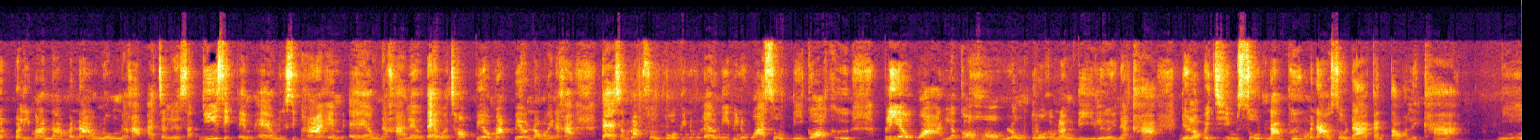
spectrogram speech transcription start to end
ลดปริมาณน้ำมะนาวลงนะคะ อาจจะเหลือสัก 20 ml หรือ 15 ml นะคะ แล้วแต่ว่าชอบเปรี้ยวมากเปรี้ยวน้อยนะคะ แต่สำหรับส่วนตัวพี่นุแล้วนี่พี่นุว่าสูตรนี้ก็คือเปรี้ยวหวานแล้วก็หอมลงตัวกำลังดีเลยนะคะ เดี๋ยวเราไปชิมสูตรน้ำผึ้งมะนาวโซดากันต่อเลยค่ะ นี่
